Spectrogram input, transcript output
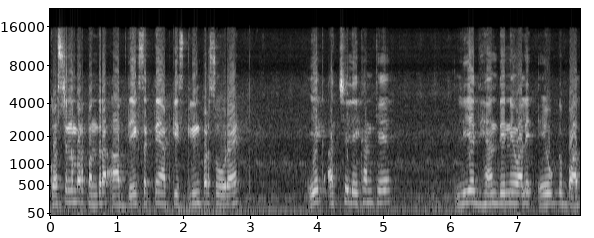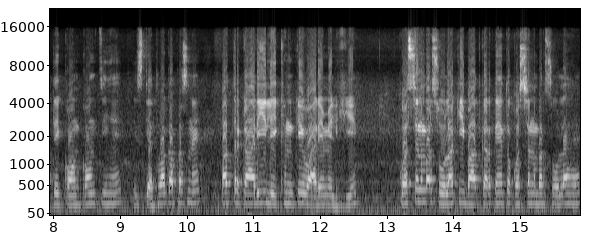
क्वेश्चन नंबर पंद्रह। आप देख सकते हैं, आपकी स्क्रीन पर सो रहा है। एक अच्छे लेखन के लिए ध्यान देने वाले योग्य बातें कौन कौन सी हैं? इसके अथवा का प्रश्न है, पत्रकारी लेखन के बारे में लिखिए। क्वेश्चन नंबर सोलह की बात करते हैं तो क्वेश्चन नंबर सोलह है।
